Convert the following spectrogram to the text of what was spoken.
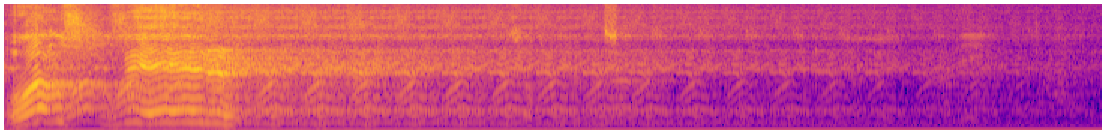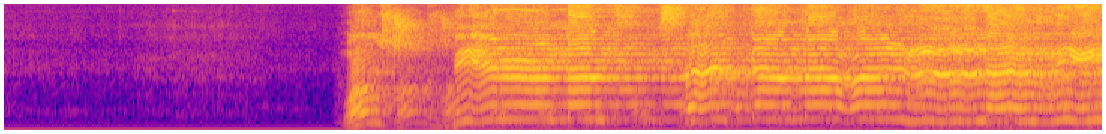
واصبر. واصبر نفسك مع الذين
